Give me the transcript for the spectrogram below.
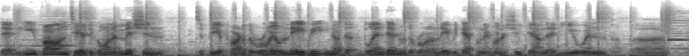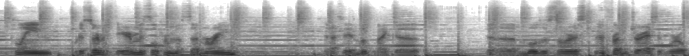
that he volunteered to go on a mission to be a part of the Royal Navy. You know, to blend in with the Royal Navy. That's when they're going to shoot down that UN uh, plane with a surface-to-air missile from a submarine. That I said it looked like a the uh, Mosasaurus from Jurassic World.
